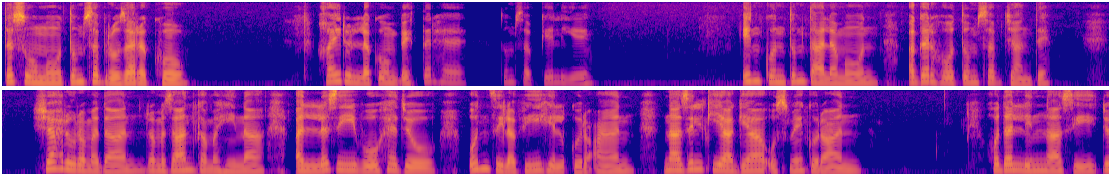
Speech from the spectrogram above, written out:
تسومو، تم سب روزہ رکھو۔ خیر الکم بہتر ہے تم سب کے لیے۔ ان کن تم تالمون اگر ہو تم سب جانتے۔ شہر رمضان رمضان کا مہینہ الزی وہ ہے جو ان ضلفی القرآن، نازل کیا گیا اس میں قرآن۔ خد الناسی جو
